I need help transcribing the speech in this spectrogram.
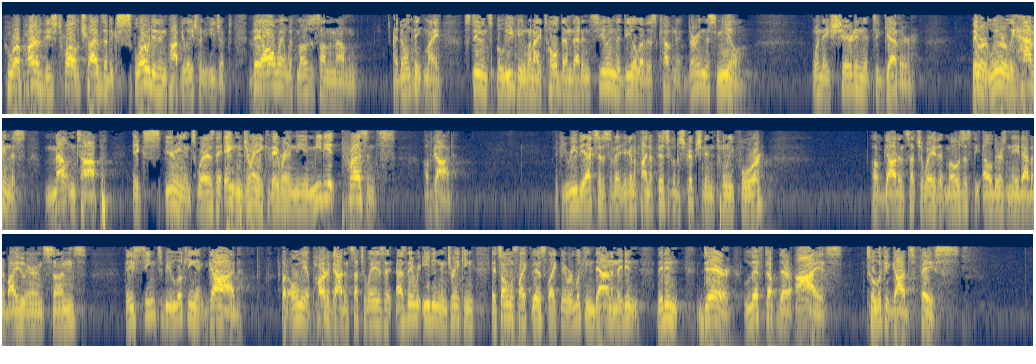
who are part of these 12 tribes that exploded in population in Egypt, they all went with Moses on the mountain. I don't think my students believed me when I told them that in sealing the deal of this covenant during this meal, when they shared in it together, they were literally having this mountaintop experience. Whereas they ate and drank, they were in the immediate presence of God. If you read the Exodus event, you're going to find a physical description in 24 of God in such a way that Moses, the elders, Nadab and Abihu, Aaron's sons, they seem to be looking at God, but only a part of God in such a way as that as they were eating and drinking, it's almost like this, like they were looking down and they didn't, they didn't dare lift up their eyes to look at God's face.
